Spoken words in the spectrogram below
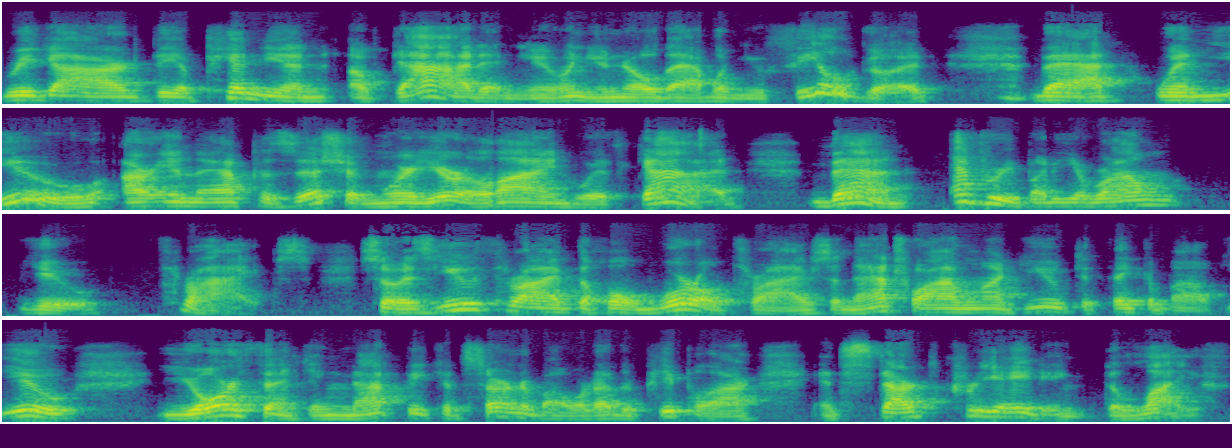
regard the opinion of God in you, and you know that when you feel good, that when you are in that position where you're aligned with God, then everybody around you thrives. So as you thrive, the whole world thrives. And that's why I want you to think about you, your thinking, not be concerned about what other people are, and start creating the life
